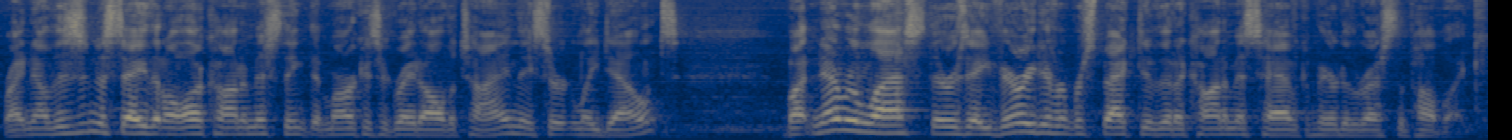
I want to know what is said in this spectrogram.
Right now, this isn't to say that all economists think that markets are great all the time. They certainly don't. But nevertheless, there is a very different perspective that economists have compared to the rest of the public.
